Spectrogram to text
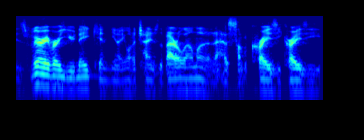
is very very unique and you know you want to change the barrel element and it has some crazy crazy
